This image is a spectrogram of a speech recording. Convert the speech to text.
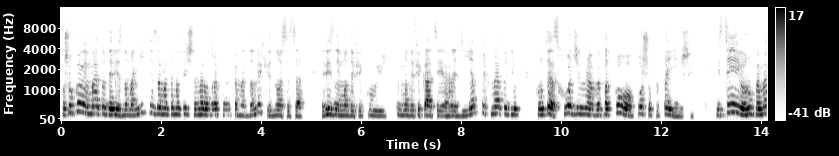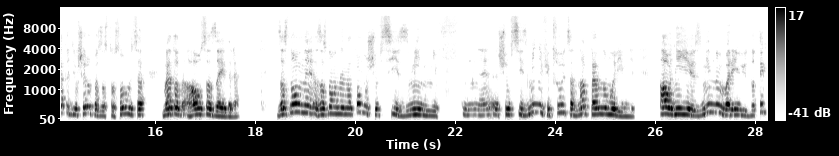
Пошукові методи різноманітні за математичними розрахунками, до них відносяться різні модифікації градієнтних методів, круте сходження, випадкового пошуку та інші. Із цієї групи методів широко застосовується метод Гаусса-Зейделя. Заснований, заснований на тому, що всі змінні, що всі змінні фіксуються на певному рівні, а однією змінною варіюють до тих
